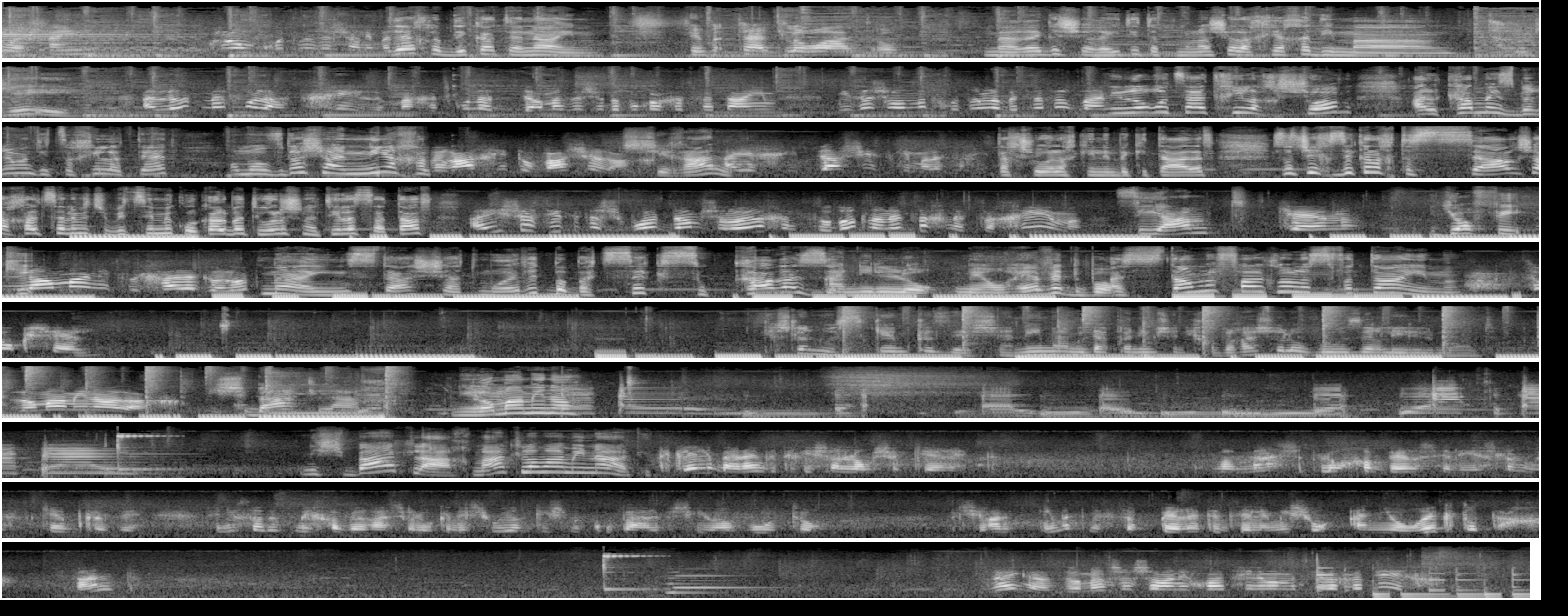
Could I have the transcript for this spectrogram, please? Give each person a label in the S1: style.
S1: קורה, חיים?
S2: כלום, חוץ מזה שאני...
S3: בדרך לבדיקת עיניים.
S1: ממתי את לא רואה טוב?
S3: מהרגע שראיתי את התמונה שלך יחד עם ה...
S1: תרגיעי.
S2: אני לא יודעת מאיפה להתחיל. מהחצקון הדם הזה שדפוק לך שפתיים, מזה שעוד מעט חוזרים לבית ספר ואני לא רוצה להתחיל לחשוב על כמה הסברים את תצטרכי לתת, או מהעובדה שאני החברה הכי טובה שלך.
S1: שירן.
S2: היחידה שהסכימה לשחק.
S3: בטח שהוא הולך קינים בכיתה א', זאת שהחזיקה לך את השיער שאכלת סלמית שביצים מקולקל בטיול השנתי לסטף,
S2: האיש שעשית את השבוע דם שלא יהיה לכם סודות לנצח נצחים.
S1: סיימת?
S2: כן.
S1: יופי, כי...
S2: למה אני צריכה לגלות
S3: מהאינסטה שאת מאוהבת בבצק סוכר הזה.
S1: אני לא מאוהבת בו.
S3: אז סתם נפלת לו לשפתיים.
S2: סוג של...
S1: יש לנו הסכם כזה, שאני מעמידה פנים שאני חברה שלו והוא עוזר לי ללמוד.
S2: לא מאמינה לך.
S1: נשבעת לך.
S3: אני לא מאמינה.
S1: נשבעת לך, מה את לא מאמינה?
S2: תסתכלי לי בעיניים ותראי שאני לא משקרת. ממש לא חבר שלי, יש לנו הסכם כזה, שאני עושה את עצמי חברה שלו כדי שהוא ירגיש מקובל ושיאהבו אותו. שירן, אם את מספרת את זה למישהו, אני הורגת אותך, הבנת? רגע, זה אומר שעכשיו אני יכולה להתחיל עם המציל החתיך.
